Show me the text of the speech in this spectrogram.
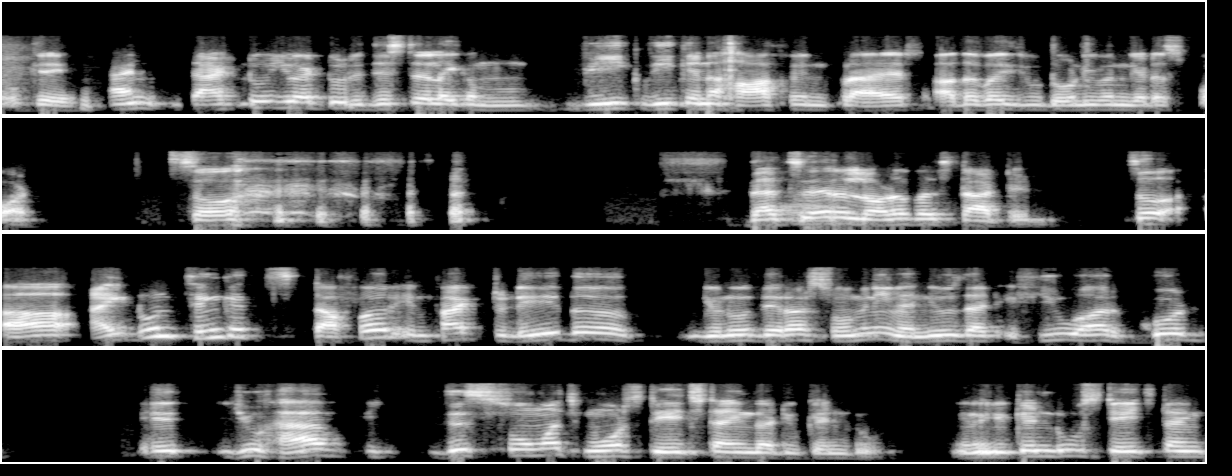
Okay? And that too you had to register like a week week and a half in prior. Otherwise you don't even get a spot. So that's where a lot of us started. So uh, i don't think it's tougher. In fact today the you know there are so many venues that if you are good it you have this so much more stage time that you can do. You know you can do stage time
